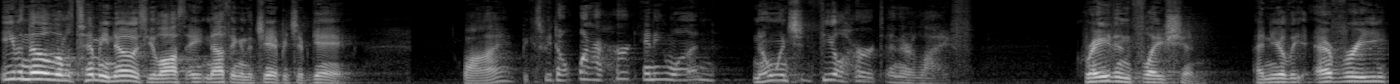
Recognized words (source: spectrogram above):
Even though little Timmy knows he lost 8 0 in the championship game. Why? Because we don't want to hurt anyone. No one should feel hurt in their life. Grade inflation at nearly every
